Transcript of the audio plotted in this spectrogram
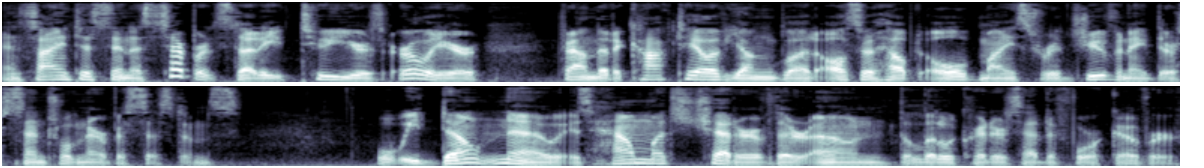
And scientists in a separate study two years earlier found that a cocktail of young blood also helped old mice rejuvenate their central nervous systems. What we don't know is how much cheddar of their own the little critters had to fork over.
